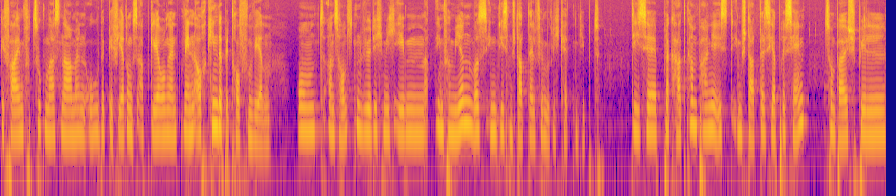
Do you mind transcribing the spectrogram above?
Gefahr im Verzugmaßnahmen oder Gefährdungsabklärungen, wenn auch Kinder betroffen wären. Und ansonsten würde ich mich eben informieren, was in diesem Stadtteil für Möglichkeiten gibt. Diese Plakatkampagne ist im Stadtteil sehr präsent. Zum Beispiel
